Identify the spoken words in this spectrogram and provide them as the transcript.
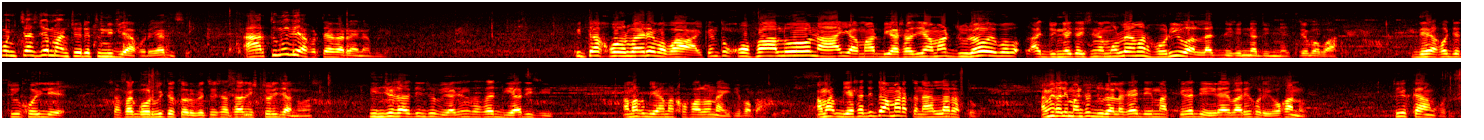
পঞ্চাশ জন মানুষরে তুমি বিয়া করে ইয়া দিছো। আর তুমি বিয়া করতে পারে না বলে। পিতা করবাই রে বাবা এখান তো কফালো নাই আমার বিয়া সাজি আমার জুড়াও এব আজ দুনিয়ায় যাইছি না মরলে আমার হরিও আল্লাহ দিছেন না দুনিয়ায় রে বাবা। দেখো যে তুই কইলে চাচা গর্বিত তোর রে, তুই চাচার স্টোরি জানোস। তিনশো সাড়ে তিনশো বিয়া যেন চাচা দিয়া দিছি। আমার বিয়া আমার কপালও নাই রে বাবা। আমার বিয়া সাজি তো আমার হাতো না আল্লাহর হাতো। আমি খালি মানুষের জোড়া লাগাই দিই মাতৃকা দিই রায়বাড়ি করি ওখানো। তুই এক কাম করিস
